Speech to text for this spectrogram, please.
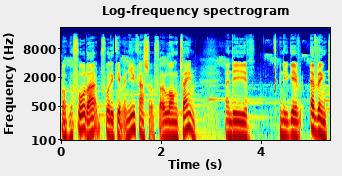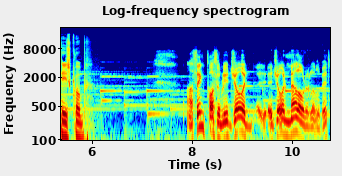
well, before that, before he came to Newcastle for a long time, and he and he gave everything to his club. I think possibly Joe Joe mellowed a little bit.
